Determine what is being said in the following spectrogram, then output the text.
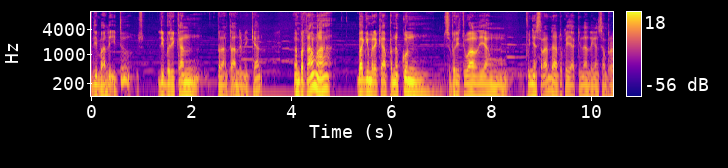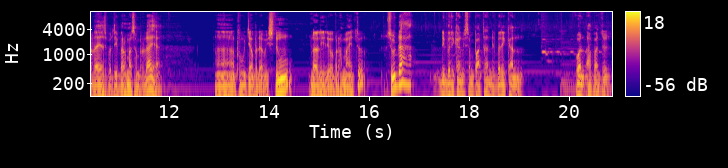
di Bali itu diberikan penataan demikian. Yang pertama, bagi mereka penekun spiritual yang punya serada atau keyakinan dengan sampradaya seperti Brahma sampradaya, uh, pemujaan pada Wisnu melalui Dewa Brahma itu sudah diberikan kesempatan, diberikan apa itu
